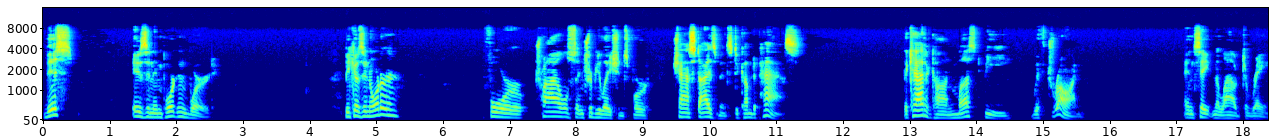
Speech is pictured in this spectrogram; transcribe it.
This is an important word because, in order for trials and tribulations, for chastisements to come to pass, the katechon must be withdrawn and Satan allowed to reign.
